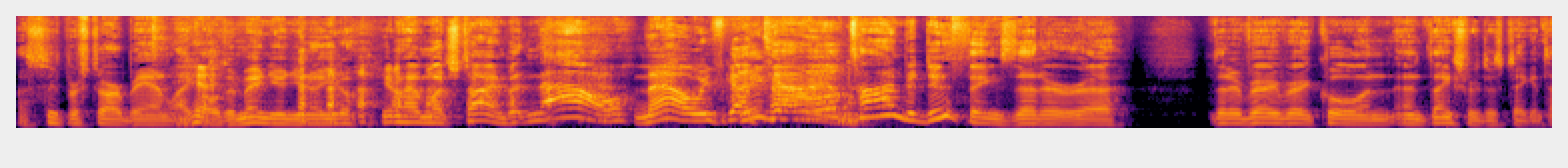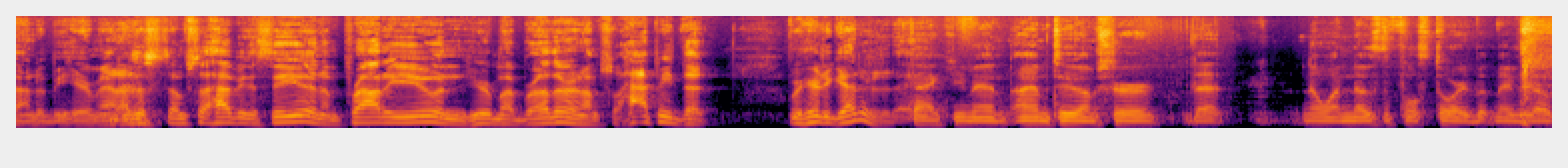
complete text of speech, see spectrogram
a superstar band like Yeah. Old Dominion, you know you don't you don't have much time. But now Now we've got we time. got a little time to do things that are uh, that are very very cool. And, and thanks for just taking time to be here, man. I just I'm so happy to see you, and I'm proud of you, and you're my brother, and I'm so happy that we're here together today. Thank you, man. I am too. I'm sure that no one knows the full story, but maybe they'll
